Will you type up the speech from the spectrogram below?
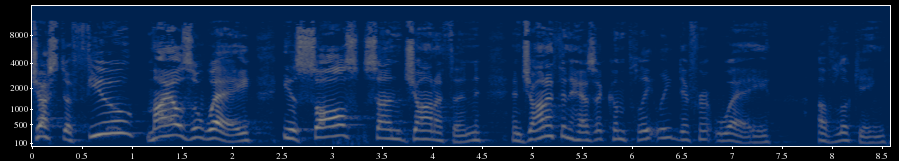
just a few miles away is Saul's son Jonathan, and Jonathan has a completely different way of looking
